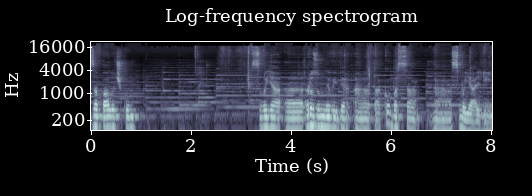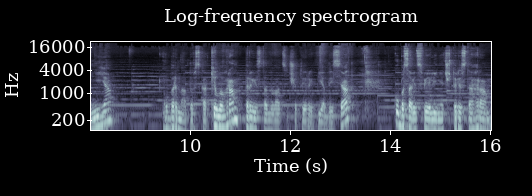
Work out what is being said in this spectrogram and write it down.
за паличку. Своя е, розумний вибір. Е, так, ковбаса е, своя лінія. Губернаторська кілограм 324,50. Ковбаса від своєї лінії 400 грам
